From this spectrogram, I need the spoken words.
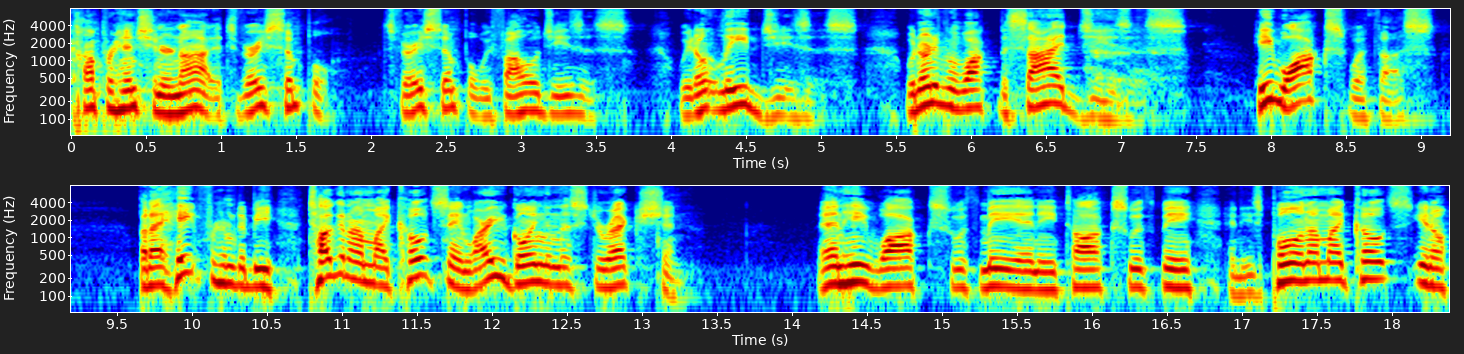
comprehension or not, it's very simple. It's very simple. We follow Jesus, we don't lead Jesus, we don't even walk beside Jesus. He walks with us. But I hate for Him to be tugging on my coat saying, Why are you going in this direction? And he walks with me and he talks with me and he's pulling on my coats. You know,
